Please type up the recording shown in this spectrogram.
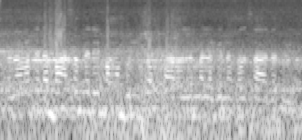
Ito naman tinabasan nila yung mga bundok para lumalagyan ng kalsada dito.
